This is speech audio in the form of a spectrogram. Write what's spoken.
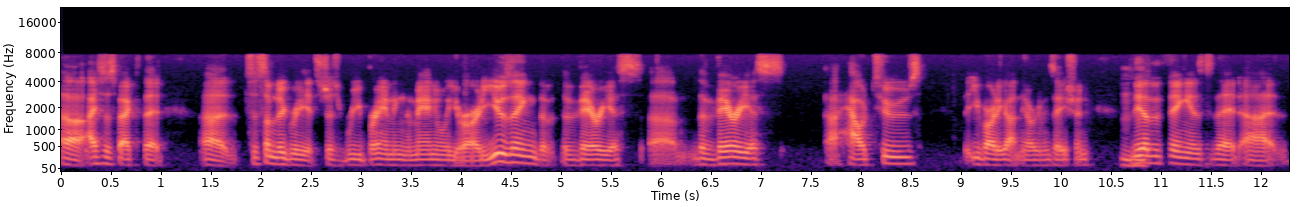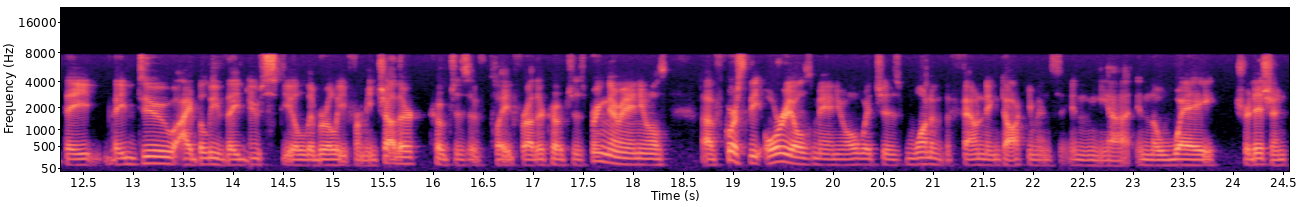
uh, I suspect that uh, to some degree it's just rebranding the manual you're already using, the the various um, the various uh, how tos that you've already got in the organization. mhm. The other thing is that uh, they they do I believe they do steal liberally from each other. Coaches have played for other coaches, bring their manuals. Of course, the Orioles manual, which is one of the founding documents in the uh, in the way tradition,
